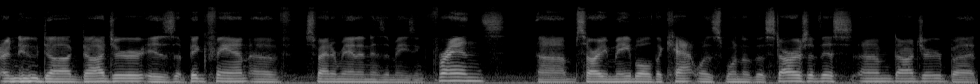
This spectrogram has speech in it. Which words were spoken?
Our new dog Dodger is a big fan of Spider-Man and his amazing friends. Um, sorry, Mabel, the cat was one of the stars of this um, Dodger, but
